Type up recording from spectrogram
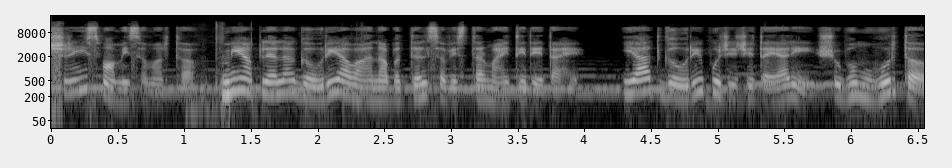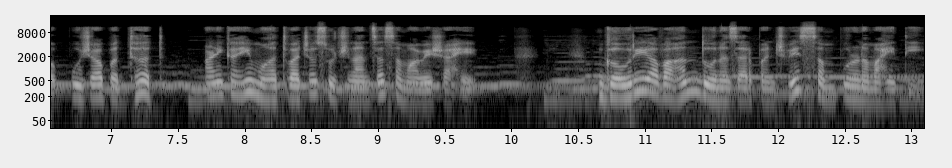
श्री स्वामी समर्थ. मी आपल्याला गौरी आवाहनाबद्दल सविस्तर माहिती देत आहे. यात गौरी पूजेची तयारी शुभ मुहूर्त पूजा पद्धत आणि काही महत्त्वाच्या सूचनांचा समावेश आहे. गौरी आवाहन दोन हजार पंचवीस संपूर्ण माहिती.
